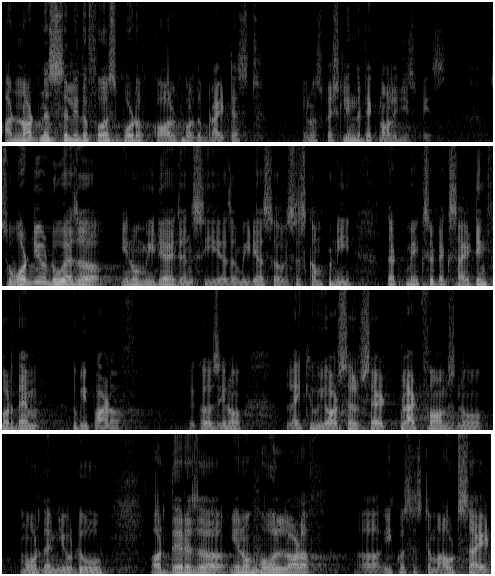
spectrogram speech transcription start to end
are not necessarily the first port of call for the brightest, you know, especially in the technology space. So what do you do as a you know, media agency, as a media services company that makes it exciting for them to be part of? Because, you know, like you yourself said, platforms know more than you do, or there is a you know, whole lot of uh, ecosystem outside.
